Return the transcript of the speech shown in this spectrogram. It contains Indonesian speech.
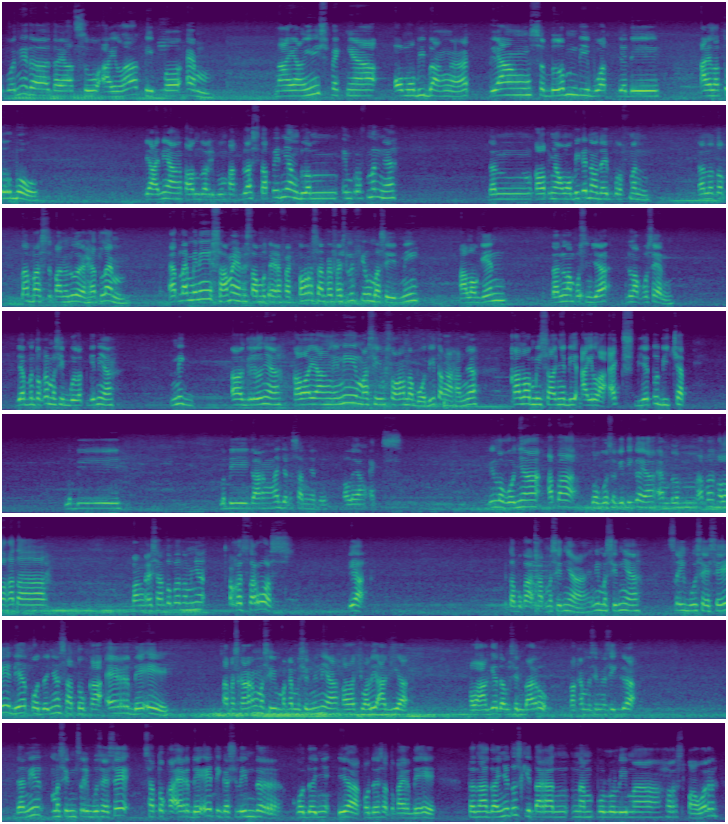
Gue ini ada Daihatsu Ayla tipe M. Nah yang ini speknya Omobi banget, yang sebelum dibuat jadi Ayla Turbo. Ya ini yang tahun 2014, tapi ini yang belum improvement ya. Dan kalau punya Omobi kan ada improvement. Dan untuk kita bahas depannya dulu ya, headlamp. Headlamp ini sama ya, lampu reflektor sampai facelift yang masih ini halogen dan lampu senja, ini lampu sen. Dia bentuknya masih bulat gini ya. Ini uh, grillnya. Kalau yang ini masih warna body tengahannya. Kalau misalnya di Ayla X dia tuh dicat lebih lebih garang aja kesannya tuh. Kalau yang X ini logonya apa? Logo segitiga ya, emblem apa? Kalau kata Bang Resanto apa namanya? Rocket Star Wars. Ya. Kita buka kap mesinnya. Ini mesinnya 1000 cc, dia kodenya 1KRDE. Sampai sekarang masih pakai mesin ini ya, kalau kecuali Agia. Kalau Agia ada mesin baru, pakai mesinnya Sigra. Dan ini mesin 1000 cc 1 KRDE 3 silinder. Kodenya ya, kode 1 KRDE. Tenaganya tuh sekitaran 65 horsepower.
